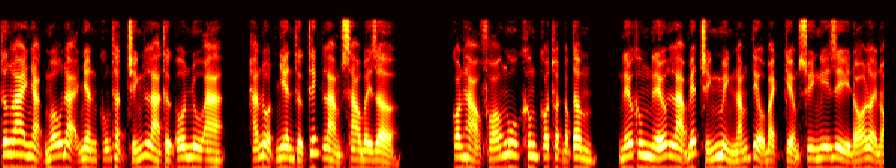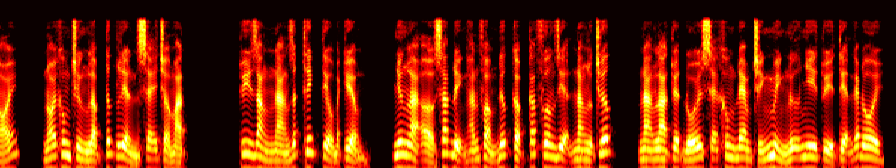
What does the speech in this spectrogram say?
tương lai nhạc mẫu đại nhân cũng thật chính là thực ôn nhu à, hắn đột nhiên thực thích làm sao bây giờ. Con hảo phó ngu không có thuật độc tâm, nếu không nếu là biết chính mình nắm tiểu bạch kiểm suy nghĩ gì đó lời nói, nói không chừng lập tức liền sẽ trở mặt. Tuy rằng nàng rất thích tiểu bạch kiểm, nhưng là ở xác định hắn phẩm đức cập các phương diện năng lực trước, nàng là tuyệt đối sẽ không đem chính mình nữ nhi tùy tiện ghép đôi.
